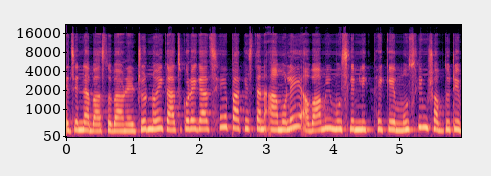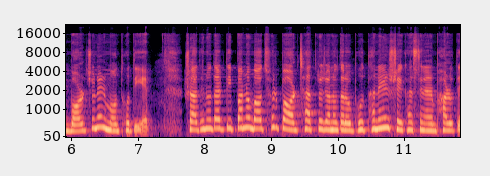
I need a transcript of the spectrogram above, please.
এজেন্ডা বাস্তবায়নের জন্যই কাজ করে গেছে পাকিস্তান আমলে আওয়ামী মুসলিম লীগ থেকে মুসলিম শব্দটি বর্জনের মধ্য দিয়ে। স্বাধীনতার তিপ্পান্ন বছর পর ছাত্র জনতার অভ্যুত্থানে শেখ হাসিনার ভারতে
